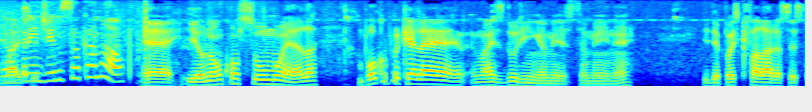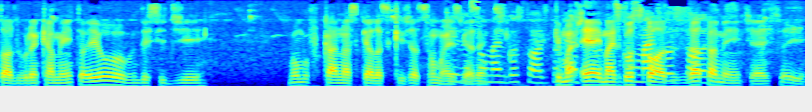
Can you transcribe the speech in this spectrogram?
Eu Mas- aprendi no seu canal. É, e eu não consumo ela, um pouco porque ela é mais durinha mesmo também, né? E depois que falaram essa história do branqueamento, aí eu decidi, vamos ficar nasquelas que já são mais que já são garantidas. mais gostosas. Que é, mais são gostosas, exatamente, é isso aí.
